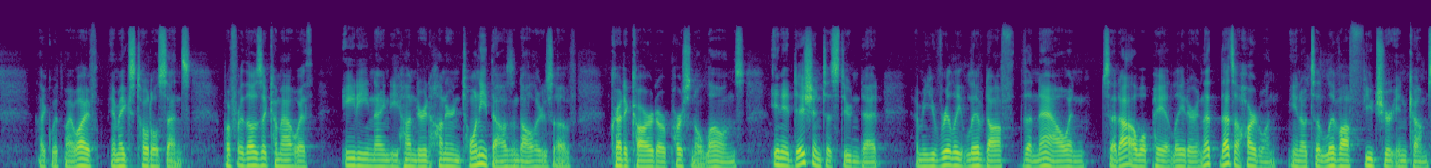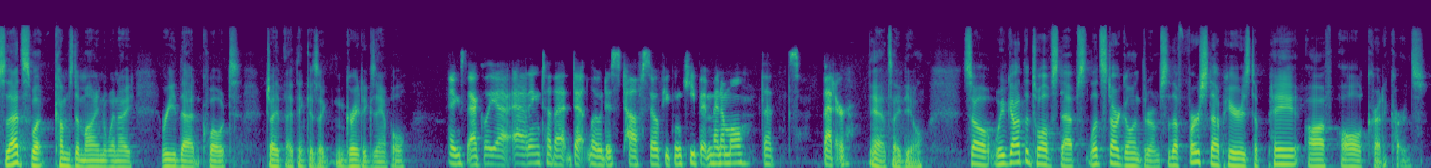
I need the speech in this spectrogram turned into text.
like with my wife, it makes total sense. But for those that come out with 80, 90, 100, 120,000 dollars of credit card or personal loans in addition to student debt, I mean, you've really lived off the now and said, "Oh, we'll pay it later," and that that's a hard one, you know, to live off future income. So that's what comes to mind when I read that quote, which I, I think is a great example. Exactly. Yeah. Adding to that debt load is tough. So if you can keep it minimal, that's better. Yeah, it's ideal. So we've got the 12 steps. Let's start going through them. So the first step here is to pay off all credit cards.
